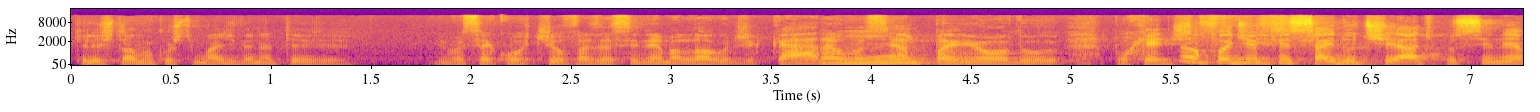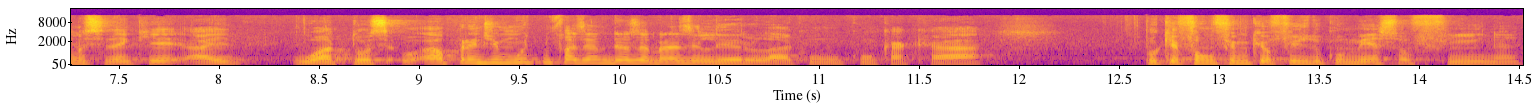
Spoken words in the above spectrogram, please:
que eles estavam acostumados a ver na TV. E você curtiu fazer cinema logo de cara ou você apanhou do... Porque é Não, foi difícil sair do teatro para o cinema, você tem que... Aí o ator... Eu aprendi muito fazendo Deus é Brasileiro lá com, com o Kaká, porque foi um filme que eu fiz do começo ao fim, né?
